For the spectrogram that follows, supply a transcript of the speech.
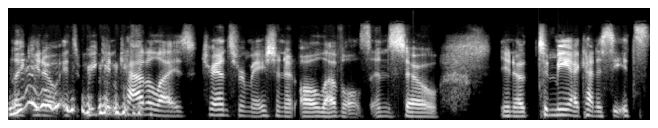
like, you know, it's, we can catalyze transformation at all levels. And so, you know, to me, I kind of see it's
